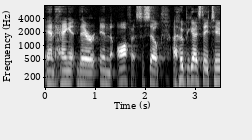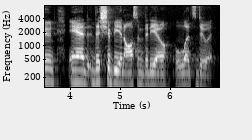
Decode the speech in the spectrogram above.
and hang it there in the office. So I hope you guys stay tuned and this should be an awesome video. Let's do it.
